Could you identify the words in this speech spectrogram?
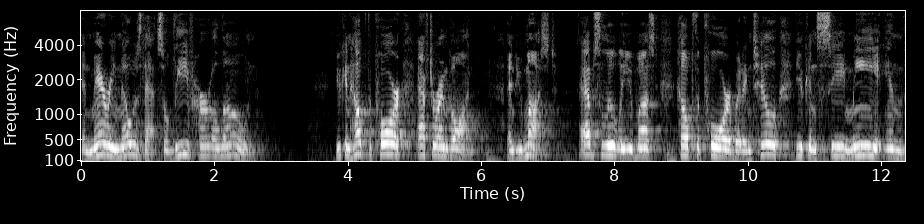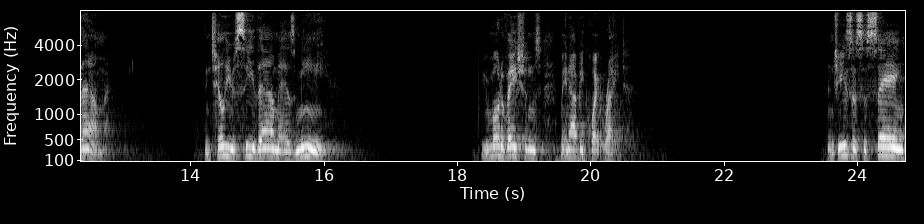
And Mary knows that, so leave her alone. You can help the poor after I'm gone, and you must. Absolutely, you must help the poor, but until you can see me in them, until you see them as me. Your motivations may not be quite right. And Jesus is saying,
